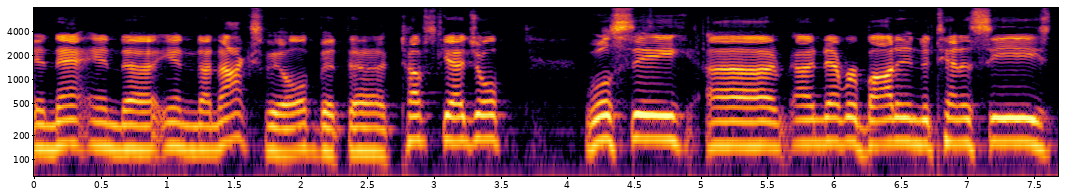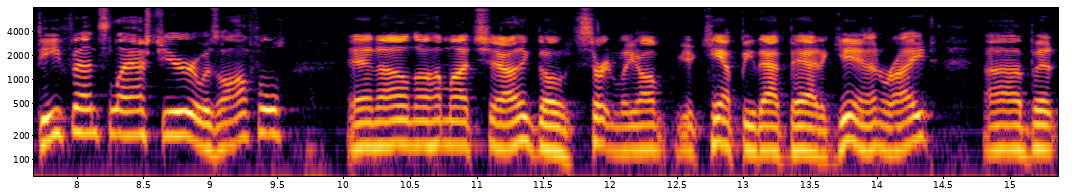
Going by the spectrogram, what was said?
in that in uh, in uh, Knoxville. But uh, tough schedule. We'll see. Uh, I never bought into Tennessee's defense last year. It was awful, and I don't know how much. I think though certainly um, it can't be that bad again, right? Uh, but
